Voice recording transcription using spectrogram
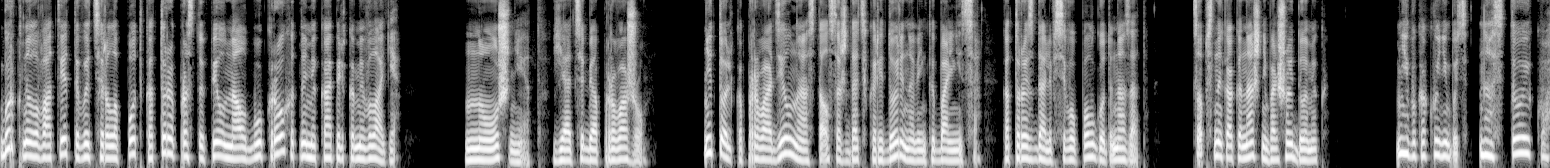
Буркнула в ответ и вытерла пот, который проступил на лбу крохотными капельками влаги. «Ну уж нет, я тебя провожу». Не только проводил, но и остался ждать в коридоре новенькой больницы, которую сдали всего полгода назад. Собственно, как и наш небольшой домик. «Мне бы какую-нибудь настойку»,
